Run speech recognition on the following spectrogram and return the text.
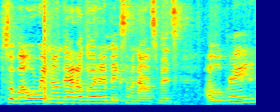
so while we're waiting on that, I'll go ahead and make some announcements. I will grade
